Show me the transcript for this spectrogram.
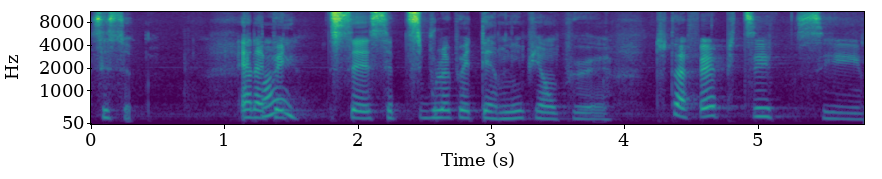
c'est ça. Elle, peut Ouais. être- ce, ce petit bout-là peut être terminé, puis on peut. euh, Tout à fait. Puis, tu sais, c'est.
